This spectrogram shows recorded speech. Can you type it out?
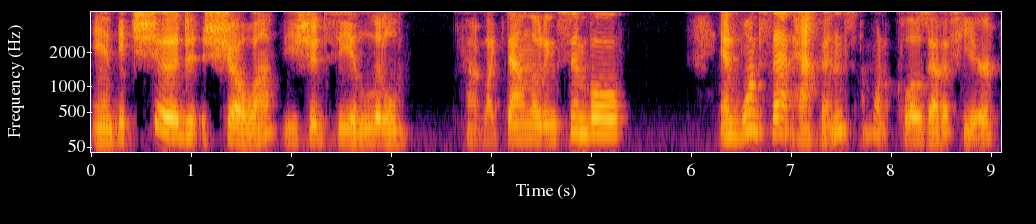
And it should show up. You should see a little kind of like downloading symbol. And once that happens, I'm going to close out of here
